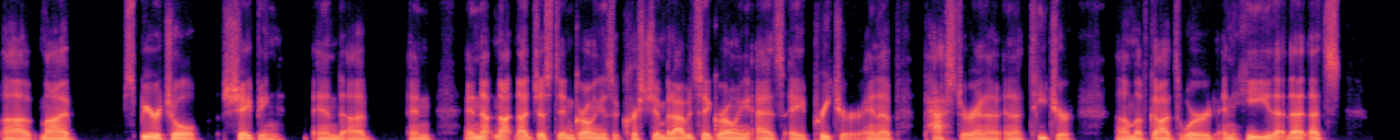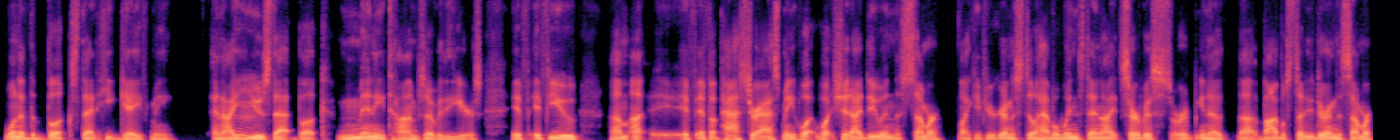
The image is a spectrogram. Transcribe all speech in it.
uh, my spiritual shaping and uh, and and not not not just in growing as a Christian, but I would say growing as a preacher and a pastor and a and a teacher um, of God's word. And he that that that's one of the books that he gave me, and I Hmm. used that book many times over the years. If if you um I, if if a pastor asked me what what should I do in the summer, like if you're going to still have a Wednesday night service or you know uh, Bible study during the summer,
